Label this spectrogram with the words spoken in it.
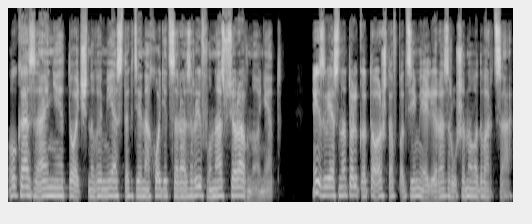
Указания точного места, где находится разрыв, у нас все равно нет. Известно только то, что в подземелье разрушенного дворца.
